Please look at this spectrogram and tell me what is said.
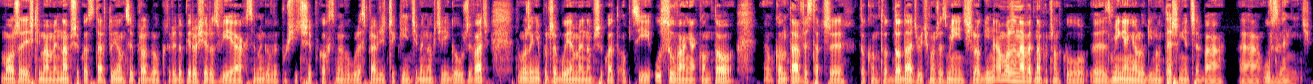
Może jeśli mamy na przykład startujący produkt, który dopiero się rozwija, chcemy go wypuścić szybko, chcemy w ogóle sprawdzić, czy klienci będą chcieli go używać, to może nie potrzebujemy na przykład opcji usuwania konto, konta, wystarczy to konto dodać, być może zmienić login, a może nawet na początku y, zmieniania loginu też nie trzeba e, uwzględnić.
